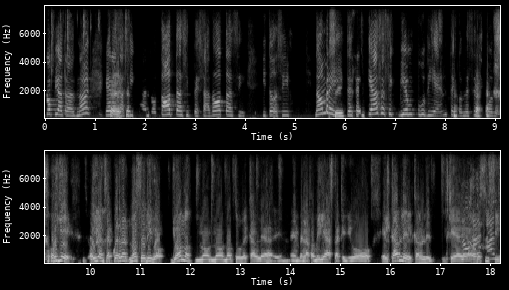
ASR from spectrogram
copio atrás, ¿no? Eran así, grandototas y pesadotas y, y todo, sí. No, hombre, y te sentías así bien pudiente con ese tipo de Oye, oigan, ¿se acuerdan? No sé, digo, yo no, no, no, no tuve cable en, en, la familia hasta que llegó el cable, el cable que ahora sí, sí.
